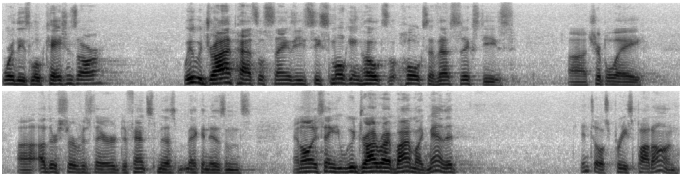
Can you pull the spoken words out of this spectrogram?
where these locations are. We would drive past those things, you'd see smoking hulks, hulks of S-60s, uh, AAA, uh, other service there, defense me mechanisms, and all these things. We would drive right by them like, man, that Intel is pretty spot on,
